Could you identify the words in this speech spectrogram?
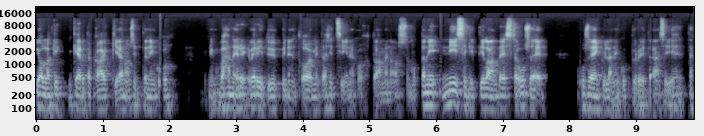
jollakin kerta kaikkiaan on sitten niin kuin, niin kuin vähän eri, erityyppinen toiminta sit siinä kohtaa menossa, mutta ni, niissäkin tilanteissa usein, usein kyllä niin kuin pyritään siihen, että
